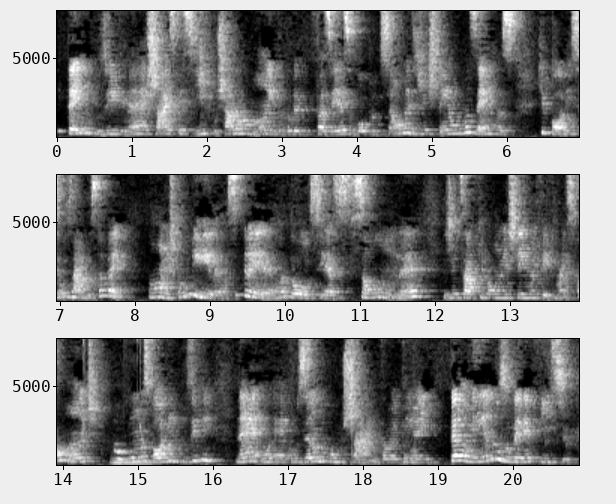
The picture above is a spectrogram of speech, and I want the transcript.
e tem, inclusive, né, chá específico, chá da mamãe, para poder fazer essa boa produção, mas a gente tem algumas ervas que podem ser usadas também. Normalmente camomila, erva cidreira, erva doce, essas que são, né, a gente sabe que normalmente tem um efeito mais calmante. Uhum. Algumas podem, inclusive, né, é, usando como chá. Então eu tenho aí pelo menos o benefício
